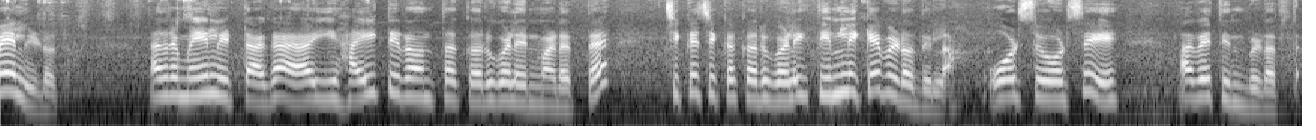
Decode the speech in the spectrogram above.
ಮೇಲಿಡೋದು. ಆದರೆ ಮೇಲಿಟ್ಟಾಗ ಈ ಹೈಟ್ ಇರೋವಂಥ ಕರುಗಳೇನು ಮಾಡುತ್ತೆ? ಚಿಕ್ಕ ಚಿಕ್ಕ ಕರುಗಳಿಗೆ ತಿನ್ನಲಿಕ್ಕೆ ಬಿಡೋದಿಲ್ಲ. ಓಡಿಸಿ ಓಡಿಸಿ ಅವೇ ತಿಂದ್ಬಿಡತ್ತೆ.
